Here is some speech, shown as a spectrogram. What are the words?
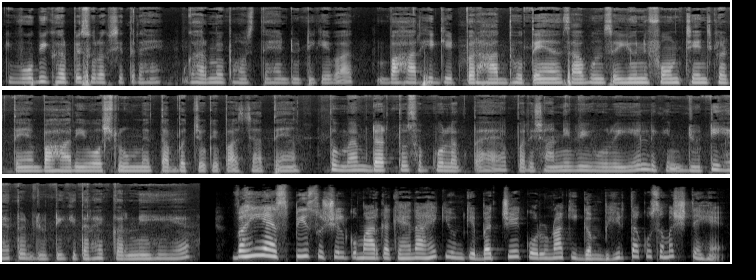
कि वो भी घर पे सुरक्षित रहें। घर में पहुँचते हैं ड्यूटी के बाद। बाहर ही गेट पर हाथ धोते हैं, साबुन से यूनिफॉर्म चेंज करते हैं। बाहर ही वॉशरूम में तब बच्चों के पास जाते हैं। तो मैम डर तो सबको लगता है। परेशानी भी हो रही है लेकिन ड्यूटी है तो ड्यूटी की तरह करनी ही है। वहीं एसपी सुशील कुमार का कहना है कि उनके बच्चे कोरोना की गंभीरता को समझते हैं।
